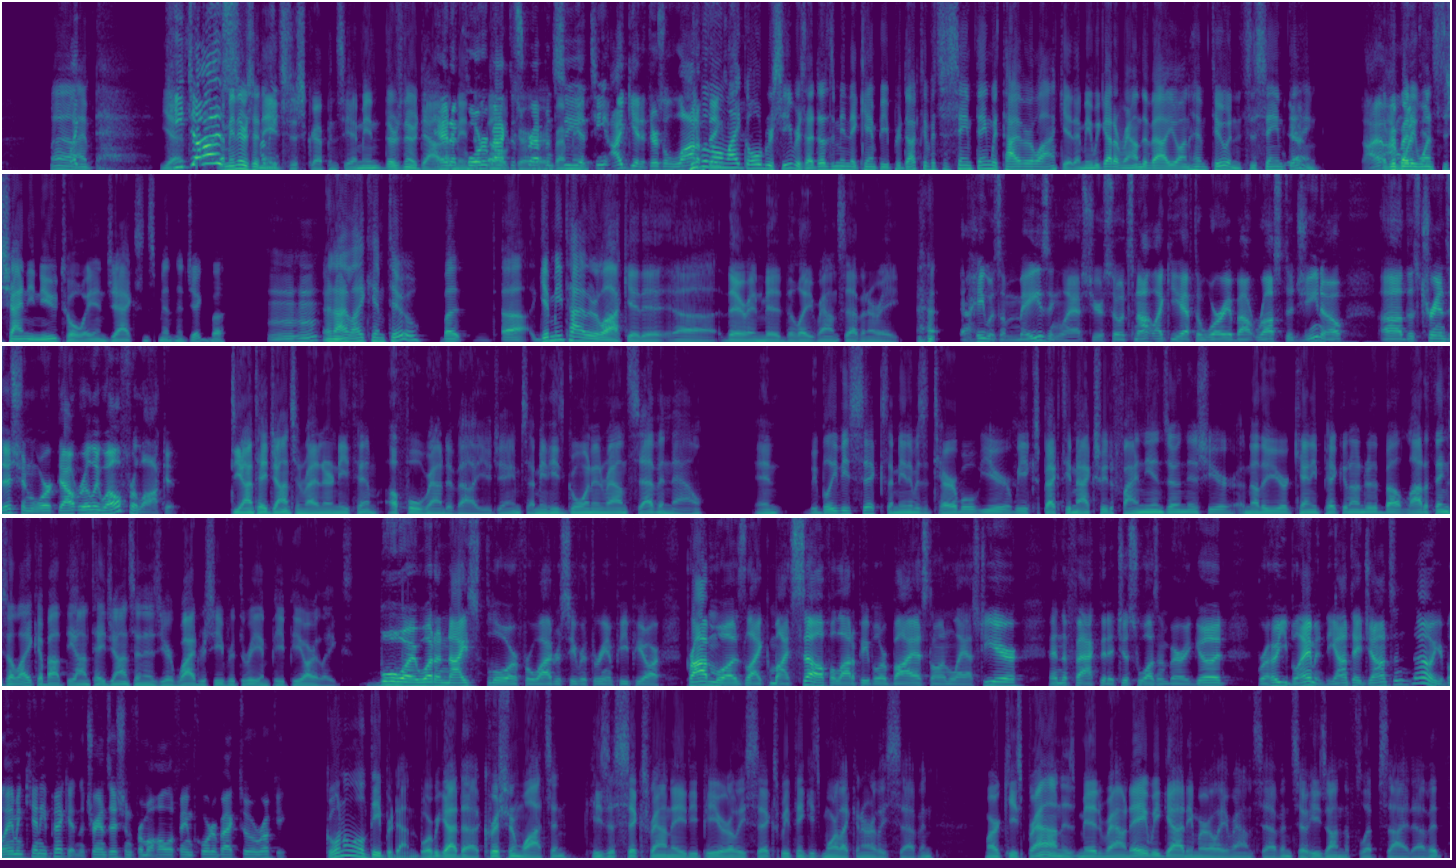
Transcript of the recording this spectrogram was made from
Well, like, Yes. He does. I mean, there's an I age mean, discrepancy. I mean, there's no doubt. And I mean, a quarterback discrepancy. I mean, a team. I get it. There's a lot people of don't like old receivers. That doesn't mean they can't be productive. It's the same thing with Tyler Lockett. I mean, we got to round the value on him too, and it's the same yeah. thing. I, Everybody wants the shiny new toy and Jaxon Smith-Njigba, mm-hmm. and I like him too. But uh, give me Tyler Lockett uh, there in mid to late round seven or eight. yeah, he was amazing last year, so it's not like you have to worry about Russ to Geno. Uh, this transition worked out really well for Lockett. Diontae Johnson right underneath him, a full round of value, James. I mean, he's going in round seven now, and we believe he's six. I mean, it was a terrible year. We expect him actually to find the end zone this year. Another year, Kenny Pickett under the belt. A lot of things I like about Diontae Johnson as your wide receiver three in PPR leagues. Boy, what a nice floor for wide receiver three in PPR. Problem was, like myself, a lot of people are biased on last year and the fact that it just wasn't very good. Bro, who you blaming? Diontae Johnson? No, you're blaming Kenny Pickett and the transition from a Hall of Fame quarterback to a rookie. Going a little deeper down the board, we got uh, Christian Watson. He's a six round ADP, early six. We think he's more like an early seven. Marquise Brown is mid round eight. We got him early round seven, so he's on the flip side of it.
